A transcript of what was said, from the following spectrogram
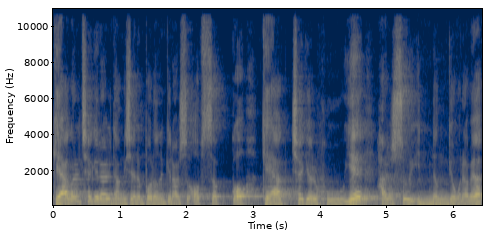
계약을 체결할 당시에는 등기를 할 수 없었고 계약 체결 후에 할 수 있는 경우라면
